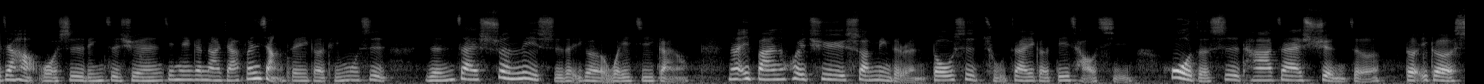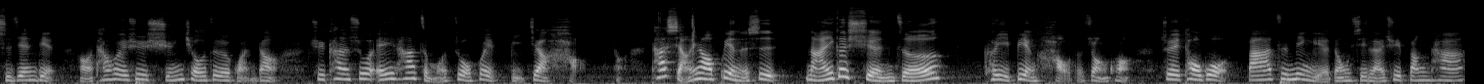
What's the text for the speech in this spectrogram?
大家好，我是林子轩，今天跟大家分享这一个题目是人在顺利时的一个危机感哦。那一般会去算命的人，都是处在一个低潮期，或者是他在选择的一个时间点啊，他会去寻求这个管道，去看说，诶，他怎么做会比较好啊？他想要变的是哪一个选择可以变好的状况，所以透过八字命理的东西来去帮他。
